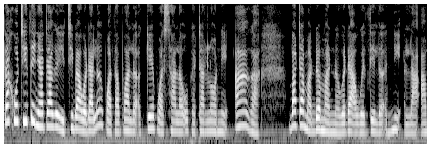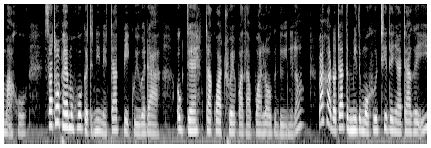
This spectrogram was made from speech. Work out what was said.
တခိုတီတင်ညာတာကေတိဘဝဒလပွာတာပွာလအကဲပွာဆာလောအိုဖဲတာလောနေအာဂါ ဘာတာမဒမနဝဒအဝဲတိလအနိအလာအာမဟိုစာတော့ဖဲမဟုတ်ကတနိနဲ့တပ်ပိကွေဝဒအုတ်တဲတကွာထွဲပွာတာပွာလောကဒူနီလောဘာခါတော့တသမီသမဟူတီတင်ညာတာကေဤ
